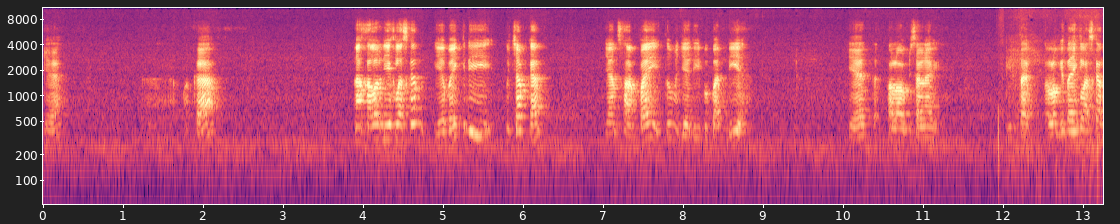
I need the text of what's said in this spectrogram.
ya Nah, maka nah kalau diikhlaskan ya baik diucapkan jangan sampai itu menjadi beban dia. Ya kalau misalnya kita kalau kita ikhlaskan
